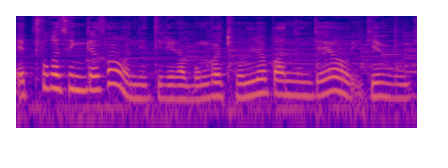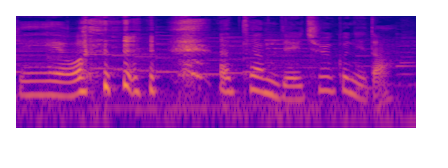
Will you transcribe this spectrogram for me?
F가 생겨서 언니들이랑 뭔가 돌 려봤는데요. 이게 뭐게요? 아참 내일 출근이다.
